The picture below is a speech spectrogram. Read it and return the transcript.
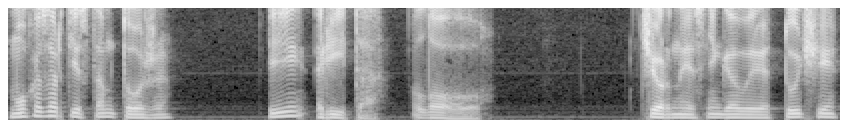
Муха с артистом тоже. И Рита Лоу. Черные снеговые тучи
